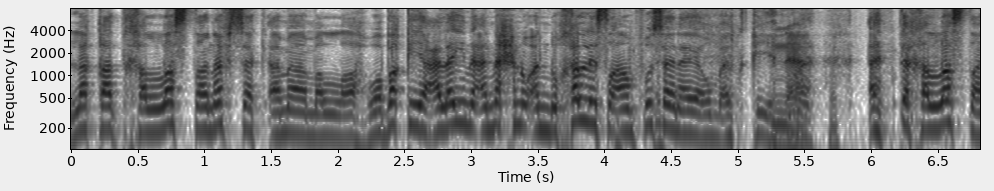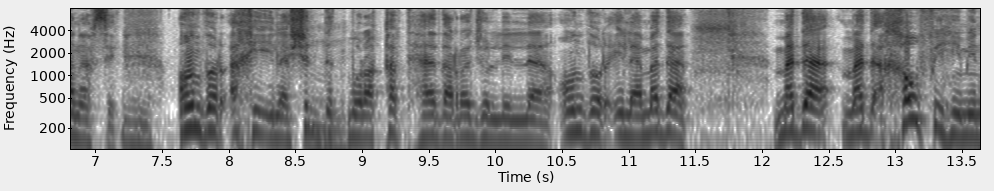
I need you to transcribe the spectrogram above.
لقد خلصت نفسك أمام الله وبقي علينا ان نحن أن نخلص أنفسنا يوم القيامة. نعم. أنت خلصت نفسك. انظر أخي إلى شدة مراقبة هذا الرجل لله. انظر إلى مدى مدى مدى خوفه من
